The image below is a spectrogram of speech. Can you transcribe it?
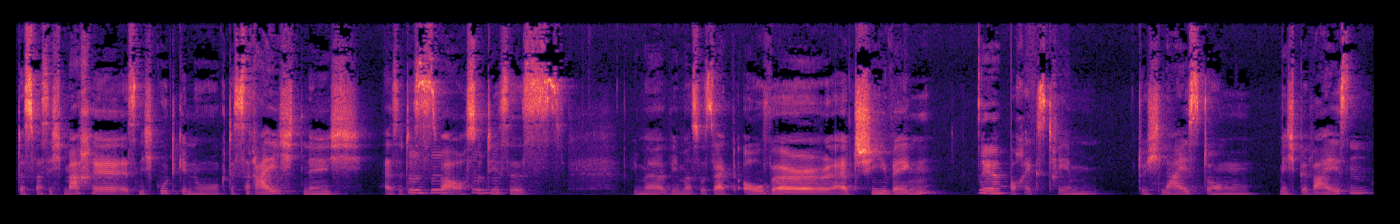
das, was ich mache, ist nicht gut genug, das reicht nicht. Also das war auch so dieses, wie man, wie man so sagt, overachieving. Ja. Auch extrem durch Leistung mich beweisen.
